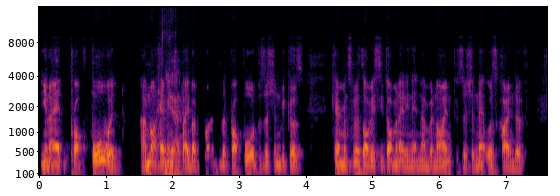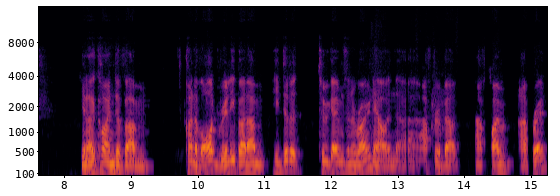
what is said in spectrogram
you know, at prop forward I'm not having yeah. to play, but put into the prop forward position because Cameron Smith obviously dominating that number nine position. That was kind of, you know, kind of um, kind of odd, really. But um, he did it two games in a row now, and uh, after about half time, uh, Brad.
